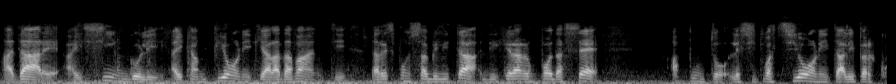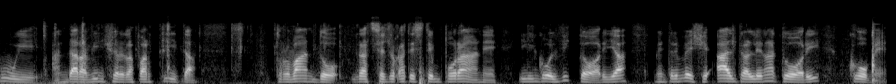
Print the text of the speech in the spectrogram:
a dare ai singoli, ai campioni che ha là davanti la responsabilità di creare un po' da sé appunto le situazioni tali per cui andare a vincere la partita trovando grazie a giocate estemporanee il gol vittoria, mentre invece altri allenatori come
